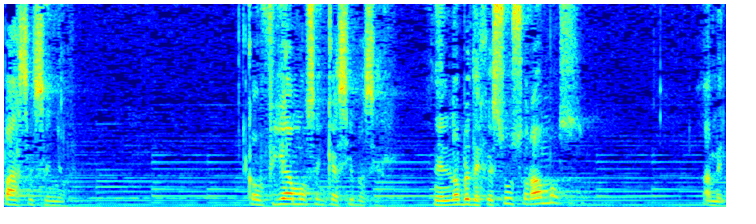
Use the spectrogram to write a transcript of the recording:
pase Señor. Confiamos en que así va a ser. En el nombre de Jesús oramos. Amén.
